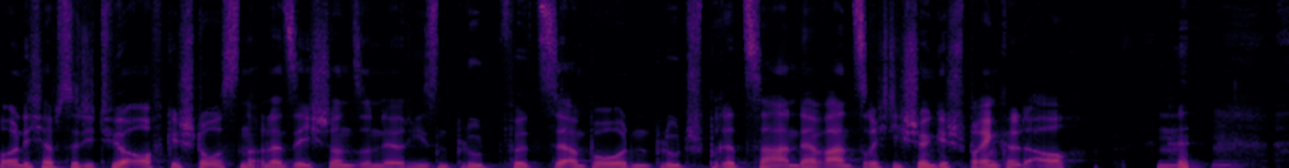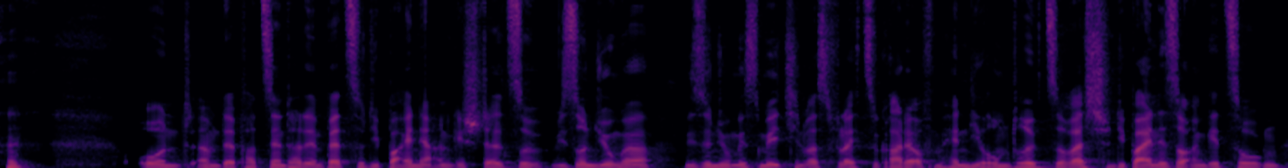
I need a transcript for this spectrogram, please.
Und ich habe so die Tür aufgestoßen und dann sehe ich schon so eine riesen Blutpfütze am Boden, Blutspritzer an der Wand, so richtig schön gesprenkelt auch. Mhm. und ähm, der Patient hat im Bett so die Beine angestellt, so wie so ein junger, wie so ein junges Mädchen, was vielleicht so gerade auf dem Handy rumdrückt, so weißt schon, die Beine so angezogen.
